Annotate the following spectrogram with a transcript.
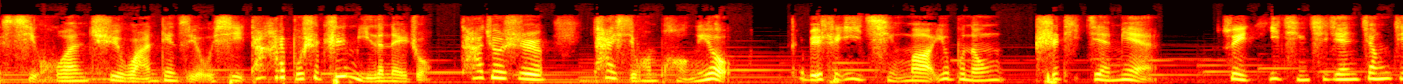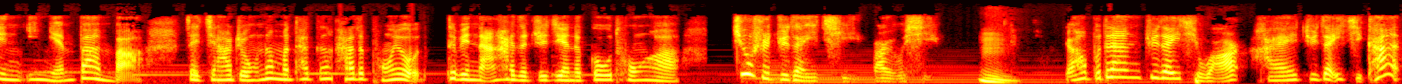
喜欢去玩电子游戏，他还不是痴迷的那种，他就是太喜欢朋友，特别是疫情嘛，又不能实体见面，所以疫情期间将近一年半吧，在家中，那么他跟他的朋友，特别男孩子之间的沟通啊，就是聚在一起玩游戏，嗯，然后不但聚在一起玩，还聚在一起看，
